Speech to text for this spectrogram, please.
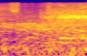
Ah!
